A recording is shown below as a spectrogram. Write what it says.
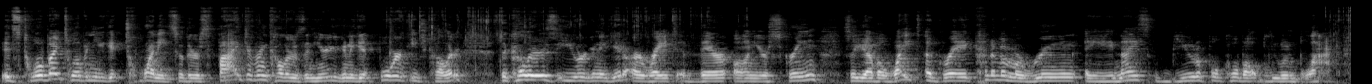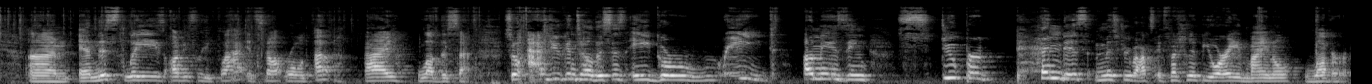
It's 12 by 12 and you get 20. So there's five different colors in here. You're gonna get four of each color. The colors you are gonna get are right there on your screen. So you have a white, a gray, kind of a maroon, a nice, beautiful cobalt blue and black. Um, and this lays obviously flat. It's not rolled up. I love this set. So as you can tell, this is a great, amazing, super stupendous mystery box, especially if you are a vinyl lover.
